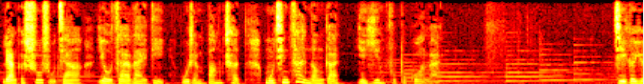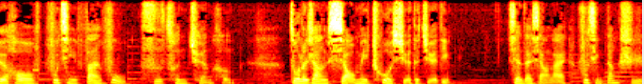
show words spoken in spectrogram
两个叔叔家又在外地，无人帮衬，母亲再能干也应付不过来。几个月后，父亲反复思忖权衡，做了让小妹辍学的决定。现在想来，父亲当时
